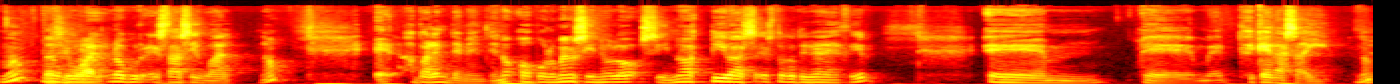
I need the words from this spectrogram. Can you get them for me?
¿No? Estás no ocurre, igual. no ocurre, estás igual, ¿no? Eh, aparentemente, ¿no? O por lo menos si no lo, si no activas esto que te voy a decir, eh, eh, te quedas ahí, ¿no?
